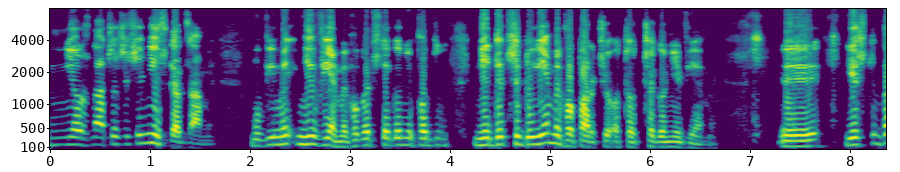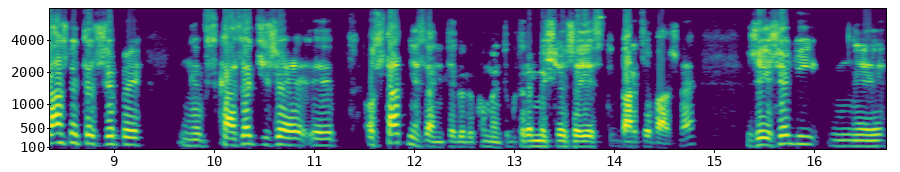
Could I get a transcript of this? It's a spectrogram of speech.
nie oznacza, że się nie zgadzamy. Mówimy nie wiemy, wobec tego nie, pod, nie decydujemy w oparciu o to, czego nie wiemy. Y, jest ważne też, żeby wskazać, że y, ostatnie zdanie tego dokumentu, które myślę, że jest bardzo ważne, że jeżeli y,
